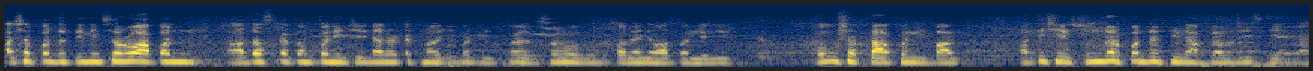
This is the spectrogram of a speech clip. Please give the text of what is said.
अशा पद्धतीने सर्व आपण आदास्का कंपनीची नॅनो टेक्नॉलॉजी मध्ये सर्व उत्पादने वापरलेली. बघू शकता आपण ही बाग. अतिशय सुंदर पद्धतीने आपल्याला दिसते आहे.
